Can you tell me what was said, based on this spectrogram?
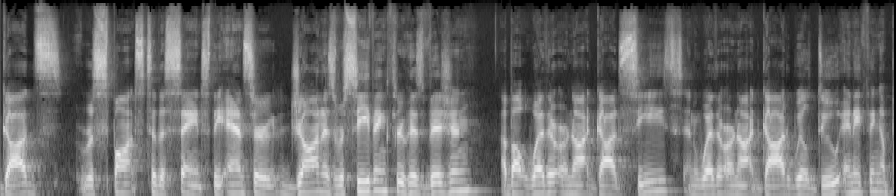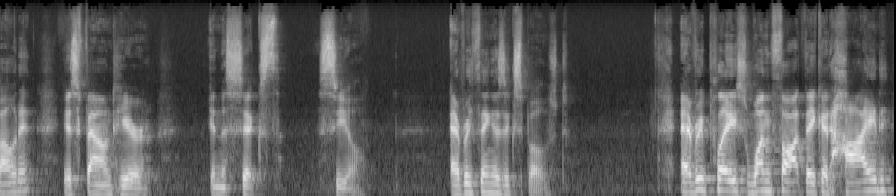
God's response to the saints, the answer John is receiving through his vision about whether or not God sees and whether or not God will do anything about it, is found here in the sixth seal. Everything is exposed. Every place one thought they could hide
